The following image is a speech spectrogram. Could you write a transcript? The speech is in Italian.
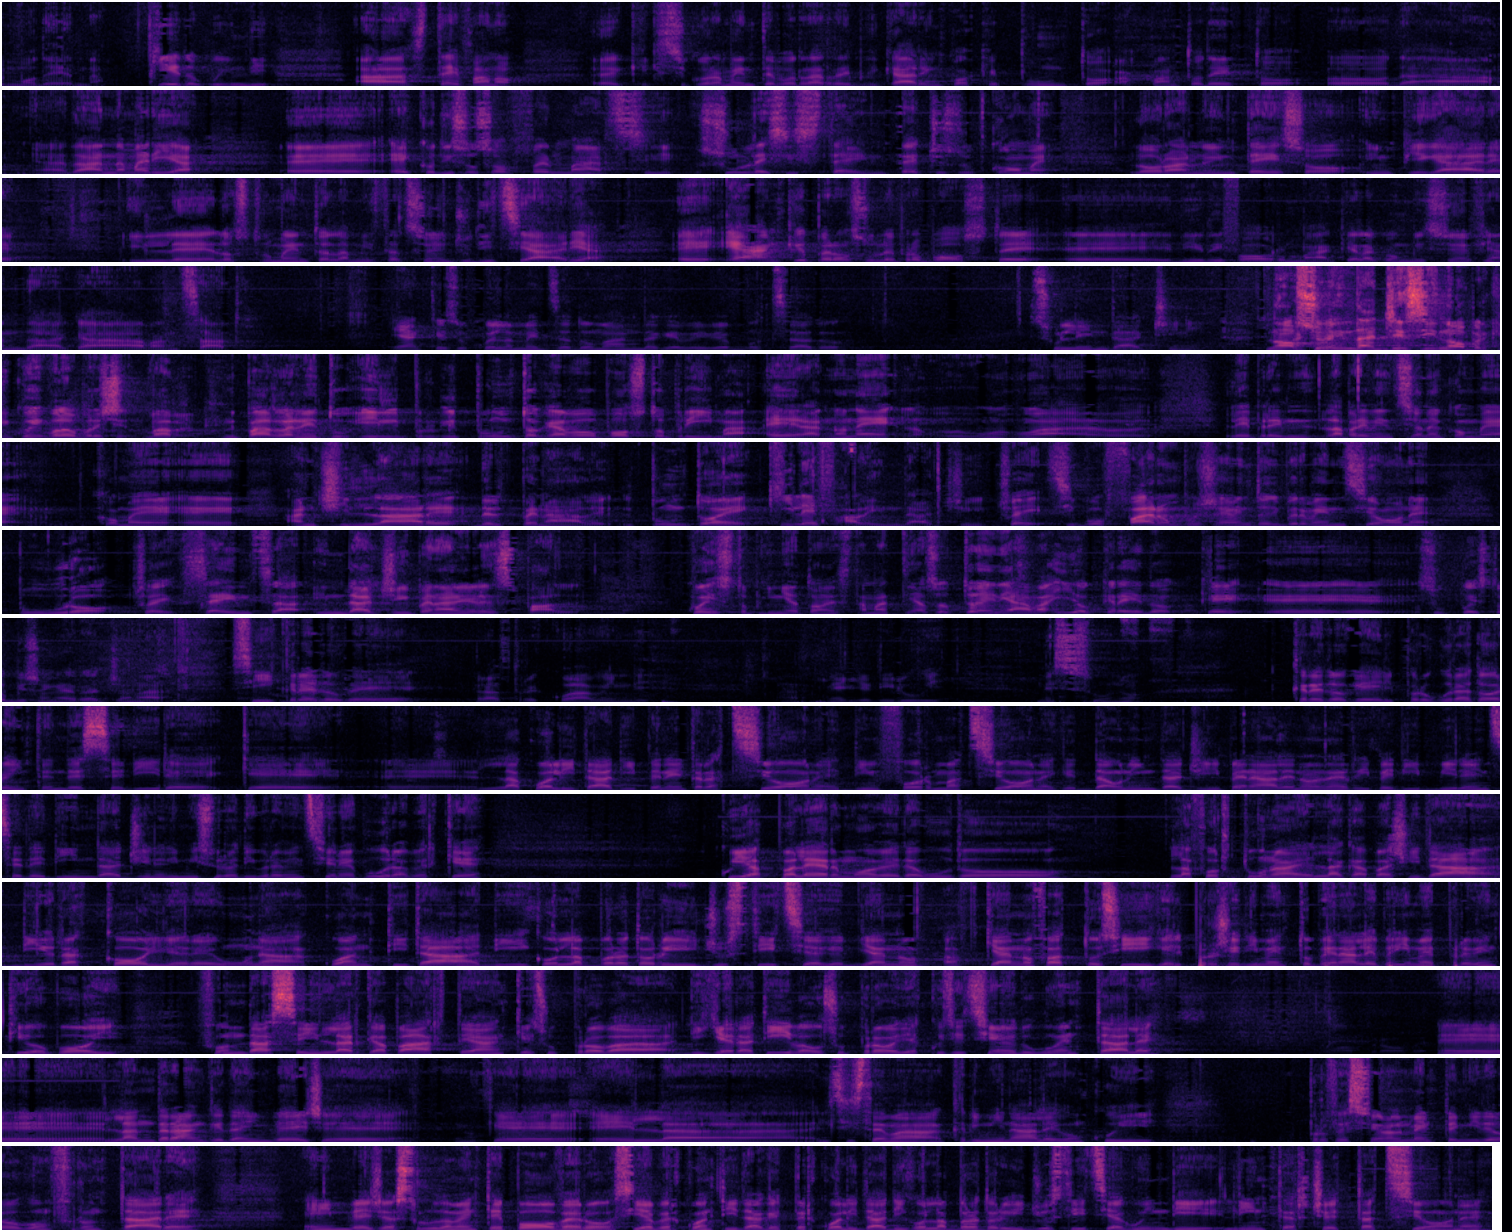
moderna. Chiedo quindi a Stefano, eh, che sicuramente vorrà replicare in qualche punto a quanto detto eh, da, da, Anna Maria, eh, ecco, di soffermarsi sull'esistente, cioè su come loro hanno inteso impiegare il, lo strumento dell'amministrazione giudiziaria eh, e anche però sulle proposte eh, di riforma che la Commissione Fiandaca ha avanzato. E anche su quella mezza domanda che avevi abbozzato sulle indagini. No, sulle indagini sì, no, perché qui volevo precisare, parlane tu, il, il, punto che avevo posto prima era, non è una, pre, la prevenzione come, come eh, ancillare del penale, il punto è chi le fa le indagini, cioè si può fare un procedimento di prevenzione puro, cioè senza indagini penali alle spalle. Questo Pignatone stamattina sottolineava, io credo che eh, su questo bisogna ragionare. Sì, credo che, peraltro è qua, quindi meglio di lui, nessuno, credo che il procuratore intendesse dire che eh, la qualità di penetrazione di informazione che dà un'indagine penale non è ripetibile in sede di indagine di misura di prevenzione pura perché qui a Palermo avete avuto la fortuna e la capacità di raccogliere una quantità di collaboratori di giustizia che, hanno, che hanno fatto sì che il procedimento penale prima e preventivo poi fondasse in larga parte anche su prova dichiarativa o su prova di acquisizione documentale, eh, l'andrangheta invece che è il, il, sistema criminale con cui professionalmente mi devo confrontare è invece assolutamente povero sia per quantità che per qualità di collaboratori di giustizia, quindi l'intercettazione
